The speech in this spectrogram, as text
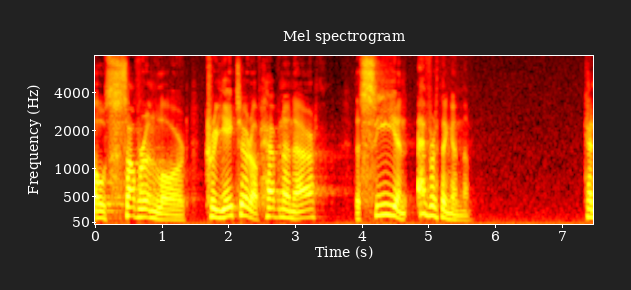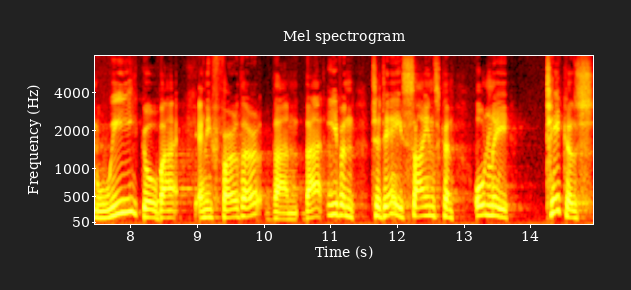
O sovereign Lord, creator of heaven and earth, the sea and everything in them. Can we go back any further than that? Even today, science can only take us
